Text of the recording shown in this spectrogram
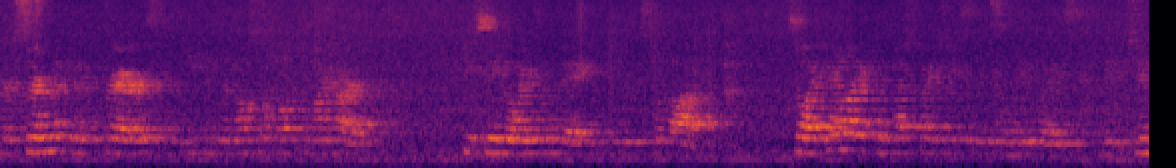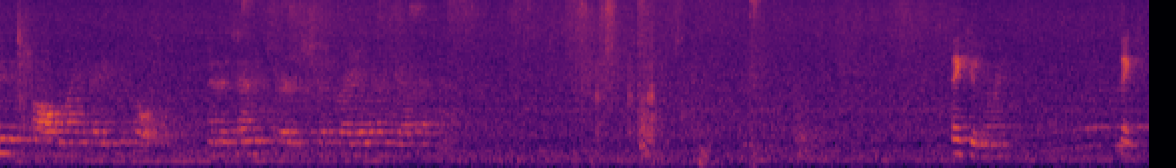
her sermon and her prayers, and keeping them also close to my heart, keeps me going the day moves the body. So I feel like I've touched by Jesus in so many ways, and continue to follow my faith and hope, and attend church as regularly as I can. Thank you, Lorraine. Thank you.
